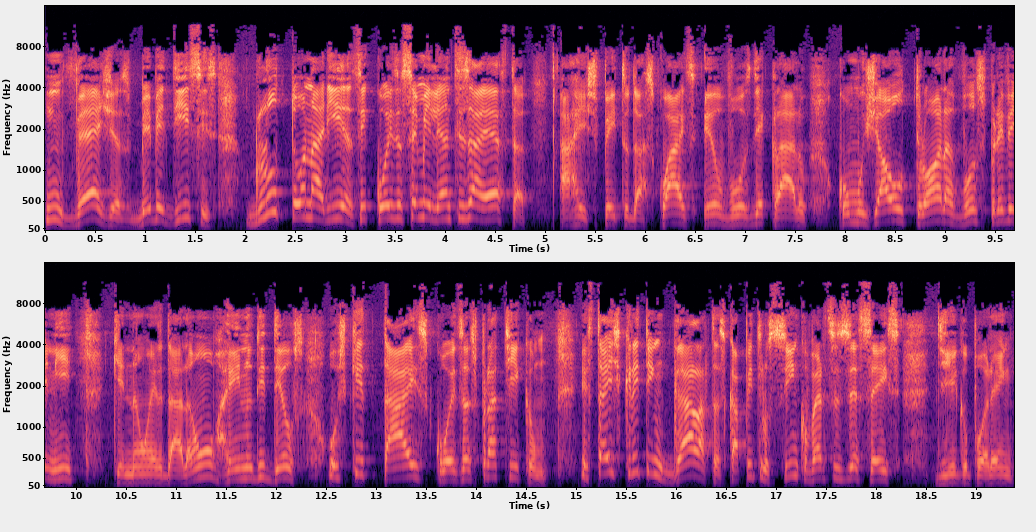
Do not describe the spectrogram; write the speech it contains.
invejas, bebedices, glutonarias e coisas semelhantes a esta, a respeito das quais eu vos declaro, como já outrora vos preveni, que não herdarão o reino de Deus os que tais coisas praticam. Está escrito em Gálatas, capítulo 5, verso 16: Digo, porém,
